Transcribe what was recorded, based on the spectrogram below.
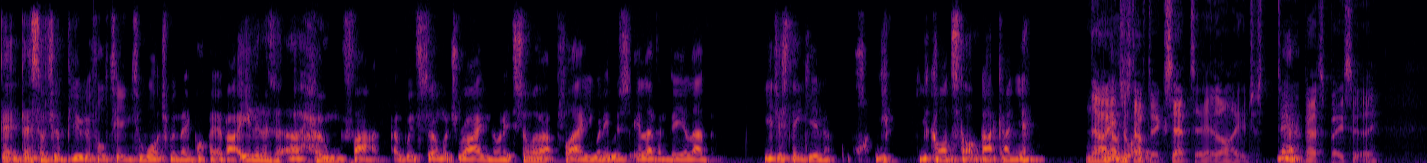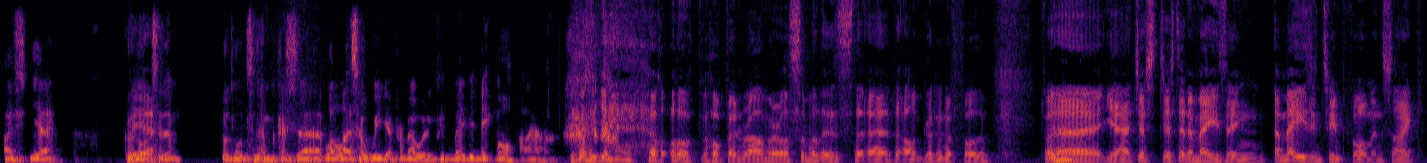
they're, they're, such a beautiful team to watch when they pop it about. Even as a, home fan uh, with so much riding on it, some of that play when it was 11 v 11, you're just thinking, you you can't stop that, can you? No, you, know, you just have to accept it. Like, just do yeah. your best, basically. I just, yeah. Good but luck yeah. to them. Good luck to them because, uh, well, let's hope we get promoted and can maybe Nick Maupay. well, yeah, or, or Benrahma or some others that uh, that aren't good enough for them. But yeah. Uh, yeah, just just an amazing, amazing team performance. Like,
